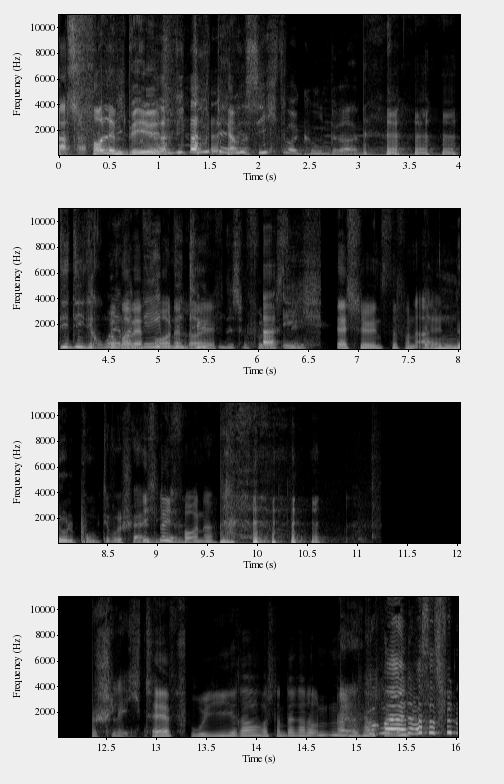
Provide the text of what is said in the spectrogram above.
hab's voll im Bild. Wie gut deine Sicht war, Kundran. Die, die Drohne Guck mal, war wer neben vorne den Typen, läuft. das war voll Ah, lustig. ich. Der schönste von allen. Null Punkte wahrscheinlich. Ich ja. vorne. Schlecht. Hä? Fuira? Was stand da gerade unten? Der Guck mal, Alter, was ist das für ein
